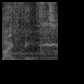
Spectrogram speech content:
My feet.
